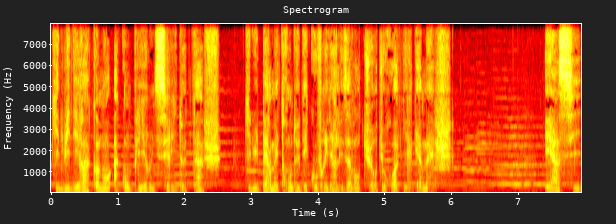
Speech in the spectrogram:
qui lui dira comment accomplir une série de tâches qui lui permettront de découvrir les aventures du roi Gilgamesh. Et ainsi,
